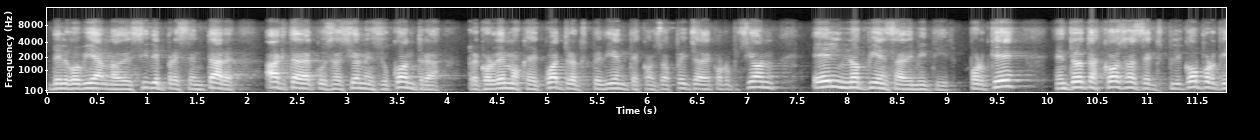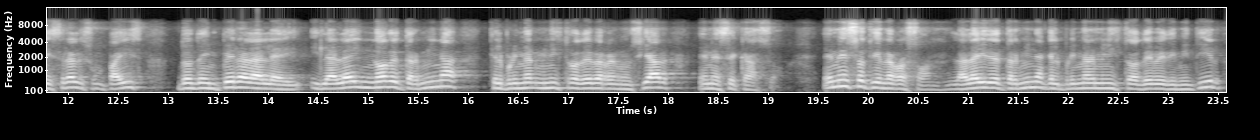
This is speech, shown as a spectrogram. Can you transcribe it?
del gobierno decide presentar acta de acusación en su contra, recordemos que hay cuatro expedientes con sospecha de corrupción, él no piensa dimitir. ¿Por qué? Entre otras cosas, se explicó porque Israel es un país donde impera la ley y la ley no determina que el primer ministro debe renunciar en ese caso. En eso tiene razón. La ley determina que el primer ministro debe dimitir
